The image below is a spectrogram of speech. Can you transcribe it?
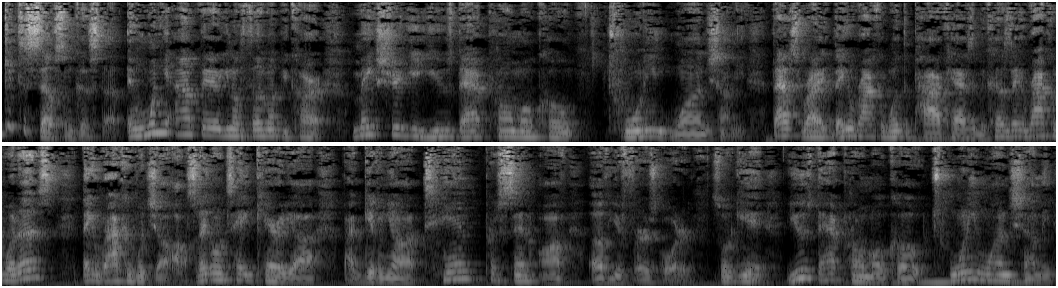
get yourself some good stuff. And when you're out there, you know, filling up your cart, make sure you use that promo code 21chummy. That's right. They rocking with the podcast and because they rocking with us, they rocking with y'all. So they're going to take care of y'all by giving y'all 10% off of your first order. So again, use that promo code 21chummy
